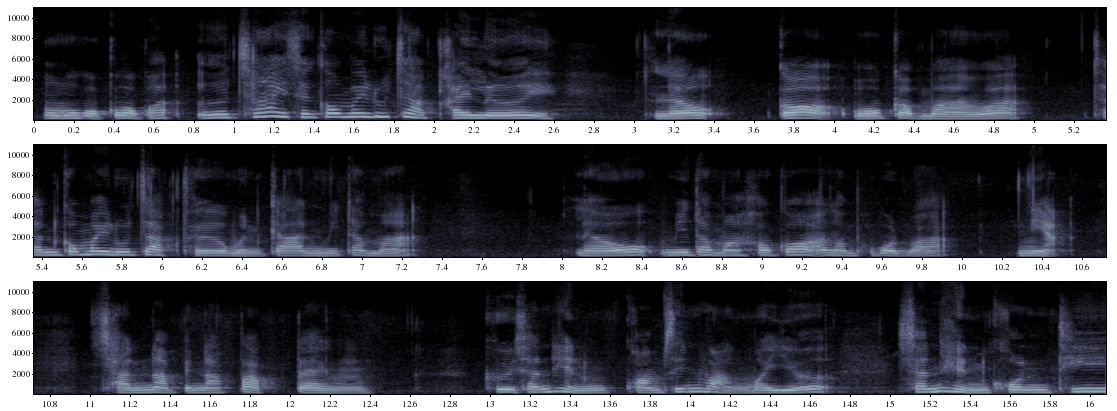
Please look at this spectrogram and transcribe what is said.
โมโมโกะก็บอกว่าเออใช่ฉันก็ไม่รู้จักใครเลย แล้วก็วกกลับมาว่า ฉันก็ไม่รู้จักเธอเหมือนกันมิตามะ แล้วมิตามะเขาก็อารมณ์พบทว่า เนี่ย ฉันน่ะเป็นนักปรับแต่ง คือฉันเห็นความสิ้นหวังมาเยอะ ฉันเห็นคนที่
